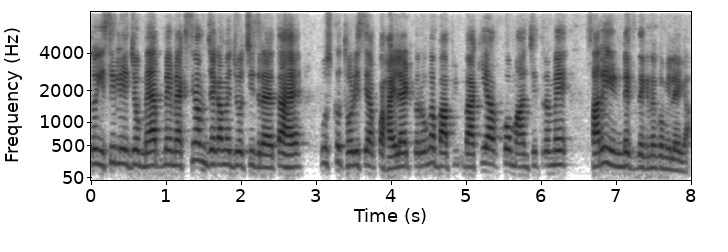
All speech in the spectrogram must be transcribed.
तो इसीलिए जो मैप में मैक्सिमम जगह में जो चीज़ रहता है, उसको थोड़ी सी आपको हाईलाइट करूँगा। बाकी बाकी आपको मानचित्र में सारी इंडेक्स देखने को मिलेगा।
